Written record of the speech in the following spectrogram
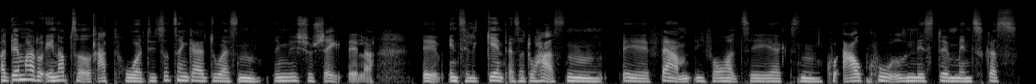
Og dem har du indoptaget ret hurtigt. Så tænker jeg, at du er sådan rimelig social eller øh, intelligent. Altså, du har sådan øh, færm i forhold til at sådan, kunne afkode næste menneskers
